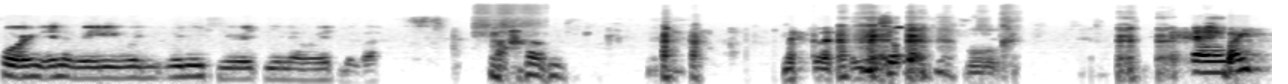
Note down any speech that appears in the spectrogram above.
porn in a way. When when you hear it you know it diba um, so and by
